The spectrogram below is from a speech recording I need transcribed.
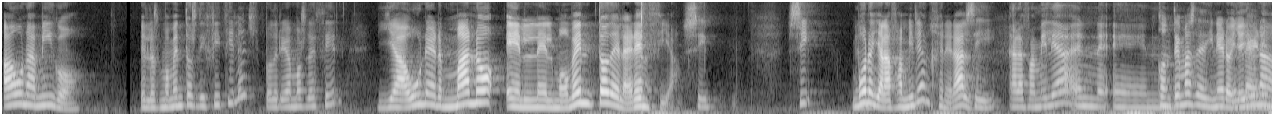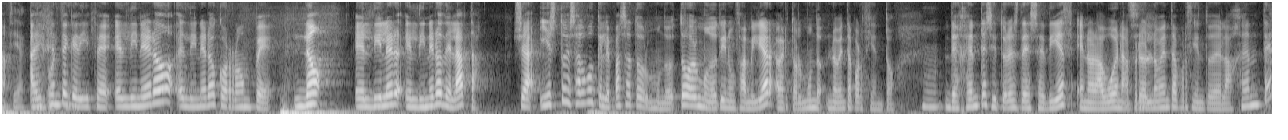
A un amigo en los momentos difíciles, podríamos decir. Y a un hermano en el momento de la herencia. Sí, Sí. Bueno, y a la familia en general. sí. A la familia en. en- Con temas de dinero. Y hay, una, hay gente 100%. que dice, el dinero, el dinero corrompe. No, el dinero, el dinero delata. O sea, y esto es algo que le pasa a todo el mundo. Todo el mundo tiene un familiar, a ver, todo el mundo, 90% Mm. de gente, si tú eres de ese 10, enhorabuena, pero el 90% de la gente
